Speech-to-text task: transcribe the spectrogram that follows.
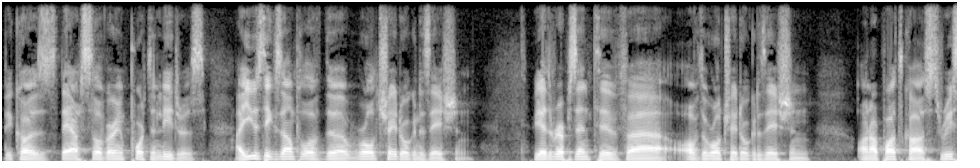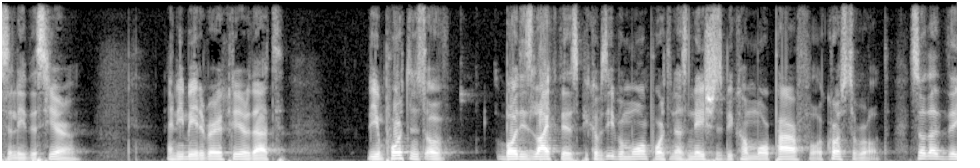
because they are still very important leaders. I use the example of the World Trade Organization we had a representative uh, of the World Trade Organization on our podcast recently this year, and he made it very clear that the importance of bodies like this becomes even more important as nations become more powerful across the world. So that the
